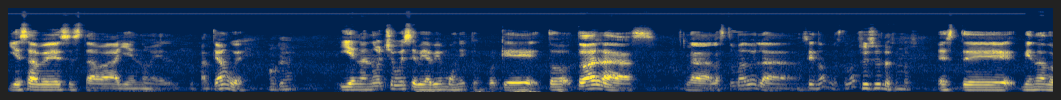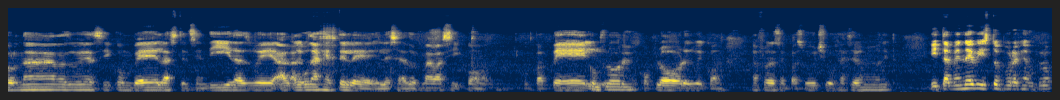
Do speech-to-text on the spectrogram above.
Y esa vez estaba lleno el, panteón, güey. Ok. Y en la noche, güey, se veía bien bonito. Porque todas las, las tumbas, güey, la... Sí, ¿no? Las tumbas. Sí, sí, las tumbas. Este, bien adornadas, güey, así con velas encendidas, güey. alguna gente le, les adornaba así con papel. Con flores. Con flores, güey, con las flores en pasuchi, o sea, se ve muy bonito. Y también he visto, por ejemplo,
